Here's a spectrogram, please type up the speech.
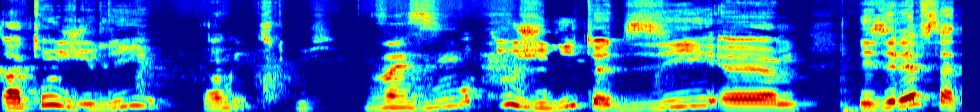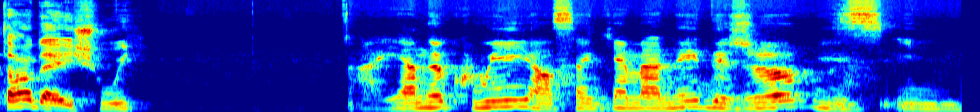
Tantôt, Julie, oh, Vas-y. Tantôt, Julie t'a dit les élèves s'attendent à échouer. Ah, il y en a que oui, en cinquième année déjà, ils, ils,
